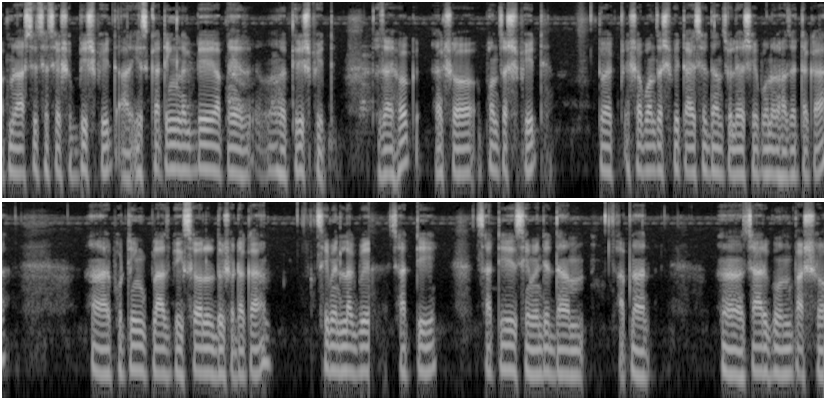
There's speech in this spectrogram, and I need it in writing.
আপনার আসছে হচ্ছে একশো বিশ ফিট আর স্কার্টিং লাগবে আপনার তিরিশ ফিট তো যাই হোক, একশো পঞ্চাশ ফিট তো একশো পঞ্চাশ ফিট টাইলসের দাম চলে আসে পনেরো হাজার টাকা। আর ফুটিং প্লাস বিক্সল দুশো টাকা। সিমেন্ট লাগবে চারটি। চারটি সিমেন্টের দাম আপনার চার গুণ পাঁচশো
